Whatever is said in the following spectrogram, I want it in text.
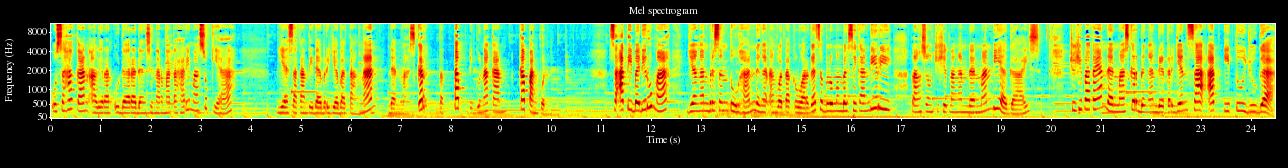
Usahakan aliran udara dan sinar matahari masuk ya. Biasakan tidak berjabat tangan dan masker tetap digunakan kapan pun. Saat tiba di rumah, jangan bersentuhan dengan anggota keluarga sebelum membersihkan diri. Langsung cuci tangan dan mandi ya guys. Cuci pakaian dan masker dengan deterjen saat itu juga.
